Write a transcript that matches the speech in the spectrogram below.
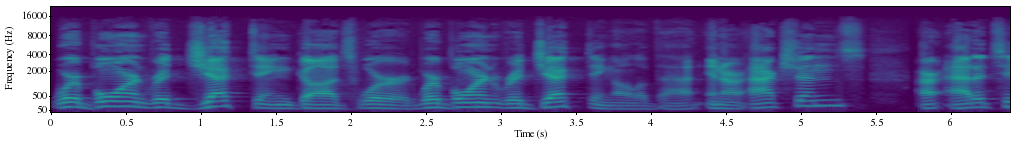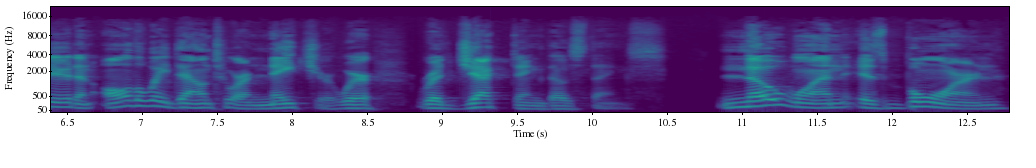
We're born rejecting God's word. We're born rejecting all of that in our actions, our attitude, and all the way down to our nature. We're rejecting those things. No one is born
